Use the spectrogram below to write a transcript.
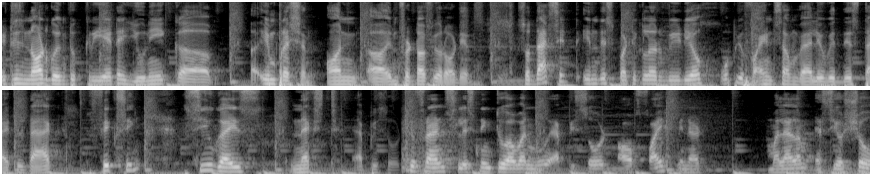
it is not going to create a unique uh, impression on uh, in front of your audience. So that's it in this particular video. Hope you find some value with this title tag. Fixing. See you guys next episode. Thank you friends listening to our new episode of 5 minute malayalam seo show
